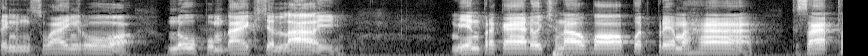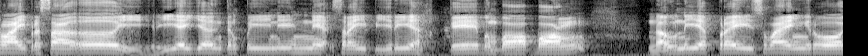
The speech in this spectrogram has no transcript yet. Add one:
តែនឹងស្វែងរកនោះពុំដែលខ្ជិលឡើយមានប្រការដូចឆ្នោបពុតព្រះមហាក្សាតថ្លៃប្រសើរអើយរីឯយើងទាំងពីរនេះអ្នកស្រីពីរះគេបំបបង នៅនីព្រៃស្វែងរក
